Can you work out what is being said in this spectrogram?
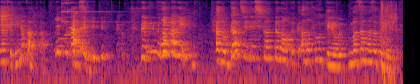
だっていなかった で本当にあのガチで叱ったのあの風景をまざまざと覚えてる。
